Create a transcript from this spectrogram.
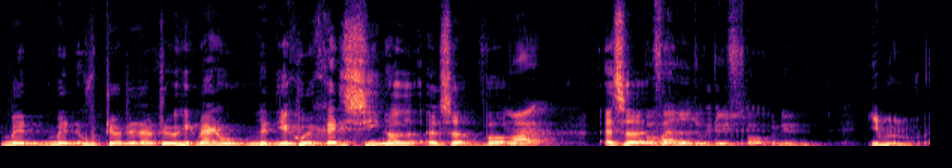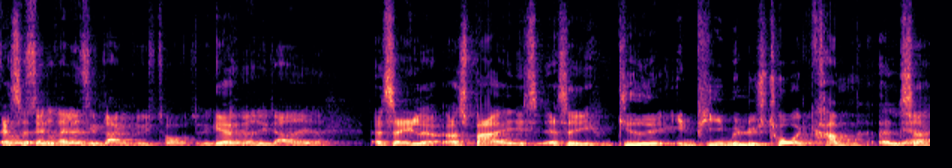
men, men det var det der, det var helt mærkeligt, men jeg kunne ikke rigtig sige noget, altså, hvor, Nej, altså, hvorfor havde du et lyst hår på dit... jamen, Du altså, har selv relativt langt lyst hår, så det kunne Ja. have været dit eget, ja. Altså, eller også bare altså, givet en pige med lyst hår et kram, altså. ja.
